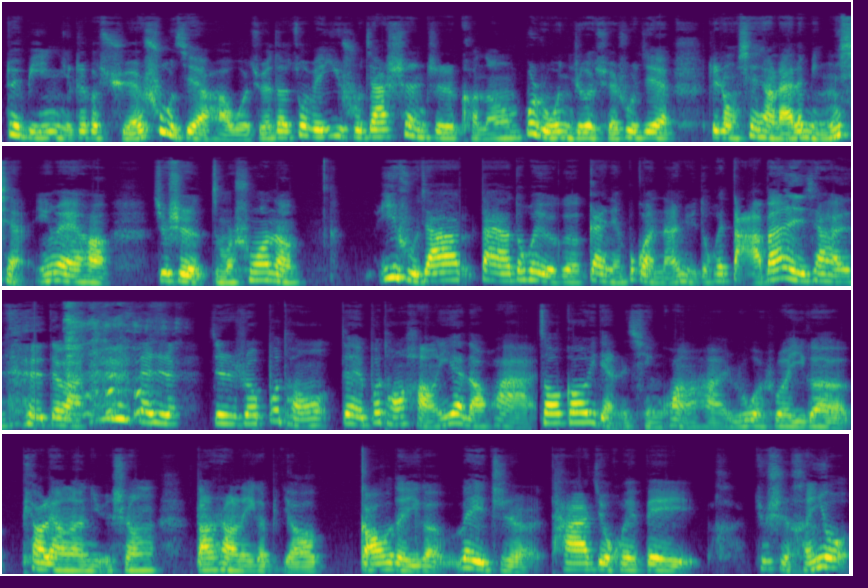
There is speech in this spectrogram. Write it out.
对比你这个学术界哈，我觉得作为艺术家，甚至可能不如你这个学术界这种现象来的明显。因为哈，就是怎么说呢？艺术家大家都会有一个概念，不管男女都会打扮一下，对吧？但是就是说不同对不同行业的话，糟糕一点的情况哈，如果说一个漂亮的女生当上了一个比较高的一个位置，她就会被就是很有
